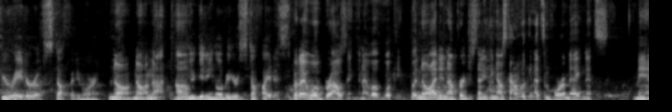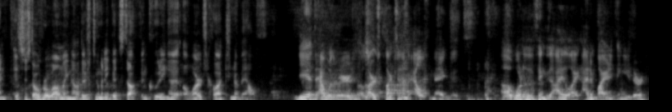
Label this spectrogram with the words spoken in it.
curator of stuff anymore. No, no, I'm not. Um, You're getting over your stuffitis. but I love browsing and I love looking. But no, I did not purchase anything. I was kind of looking at some horror magnets. Man, it's just overwhelming now. There's too many good stuff, including a, a large collection of Elf. Yeah, that was weird. A large collection of elf magnets. Uh, one of the things I like, I didn't buy anything either.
